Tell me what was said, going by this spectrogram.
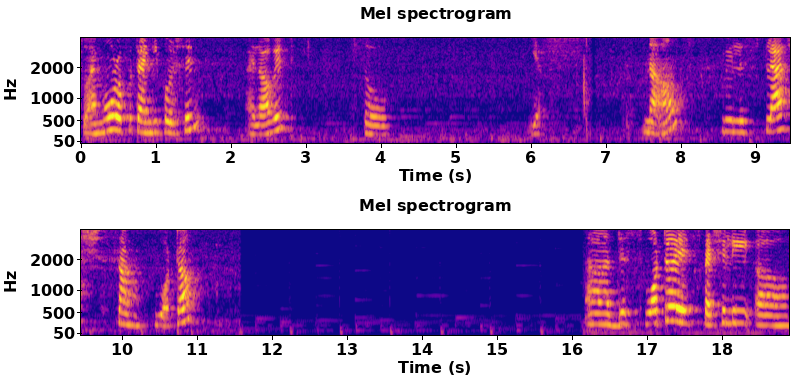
So I'm more of a tangy person. I love it. So yes. Now we'll splash some water Uh, this water is specially uh,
